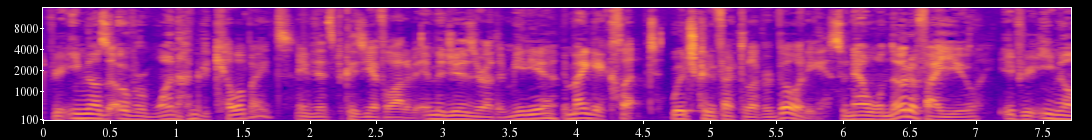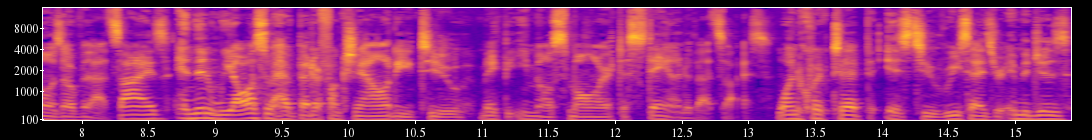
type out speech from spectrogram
If your email is over 100 kilobytes, maybe that's because you have a lot of images or other media, it might get clipped, which could affect deliverability. So now we'll notify you if your email is over that size. And then we also have better functionality to make the email smaller to stay under that size. One quick tip is to resize your images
